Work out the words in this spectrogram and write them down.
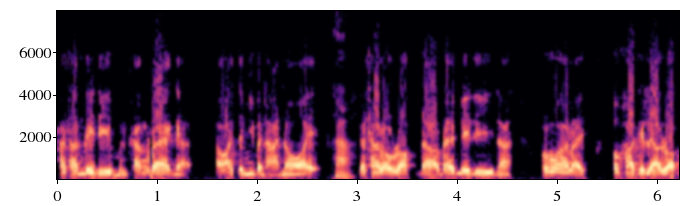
ถ้าทำได้ดีเหมือนครั้งแรกเนี่ย เราอาจจะมีปัญหาน้อยค่ะแต่ถ้าเราล็อกดาวน์ได้ไม่ดีนะเพราะว่าอะไรเพราะคราวที่แล้วล็อก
